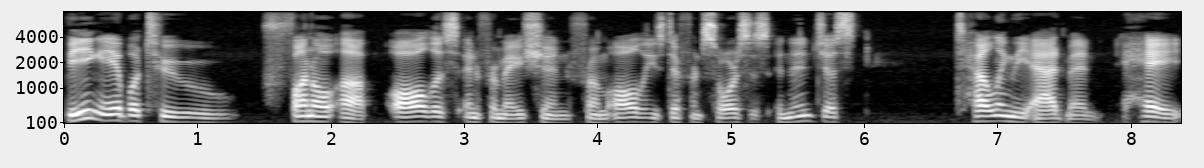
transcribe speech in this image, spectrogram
being able to funnel up all this information from all these different sources, and then just telling the admin, hey,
